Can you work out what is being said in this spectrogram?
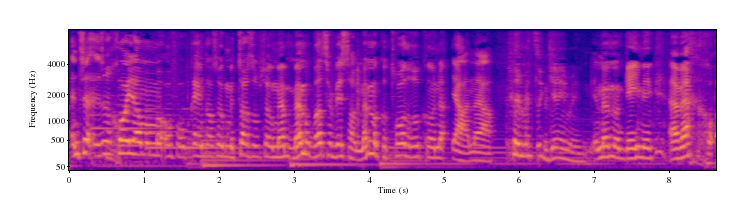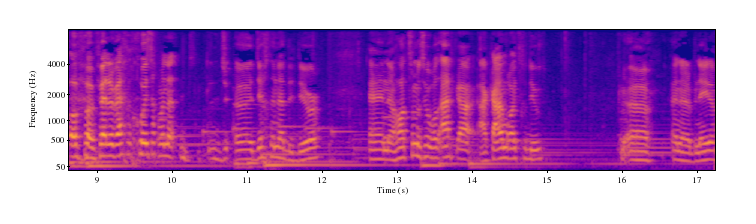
En ze, ze gooiden allemaal, of op een gegeven moment was ook mijn tas of zo, met, met wat ze wisten had, met mijn controller ook gewoon, ja, nou ja, Met zijn gaming. met mijn gaming, en weggego- of, eh, verder weggegooid, zeg maar, d- eh, dichter naar de deur. En eh, had ze me zo wat eigenlijk haar, haar kamer uitgeduwd. Eh, en naar beneden.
